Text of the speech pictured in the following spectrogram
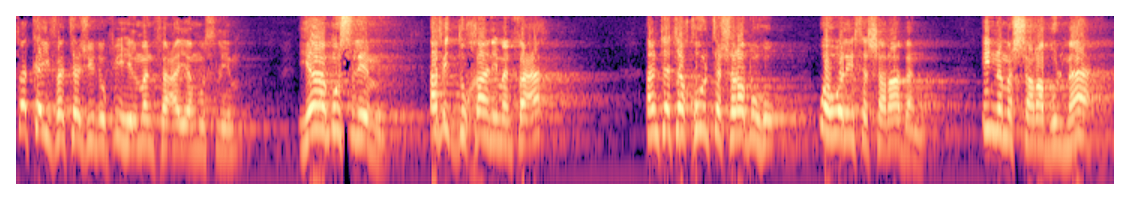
فكيف تجد فيه المنفعة يا مسلم؟ يا مسلم أفي الدخان منفعة؟ أنت تقول تشربه وهو ليس شرابا إنما الشراب الماء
